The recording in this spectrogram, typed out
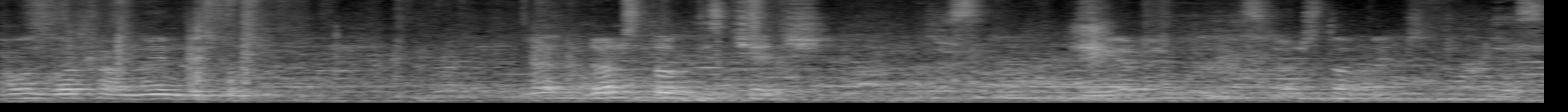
I want God to anoint this room. Don't- stop this church. You hear me? Don't stop it. Yes.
